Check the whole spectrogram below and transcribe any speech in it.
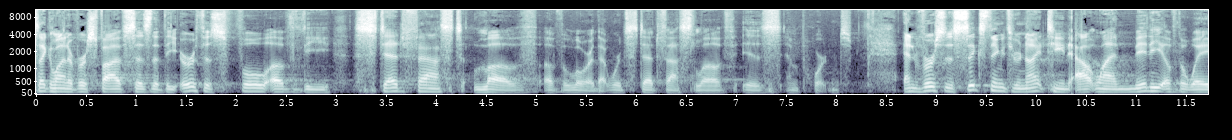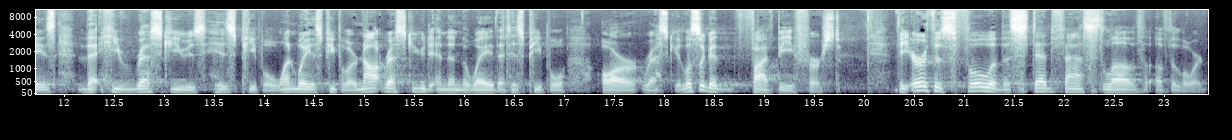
Second line of verse 5 says that the earth is full of the steadfast love of the Lord. That word steadfast love is important. And verses 16 through 19 outline many of the ways that he rescues his people. One way his people are not rescued, and then the way that his people are rescued. Let's look at 5b first. The earth is full of the steadfast love of the Lord.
